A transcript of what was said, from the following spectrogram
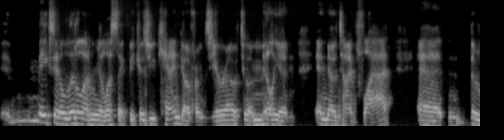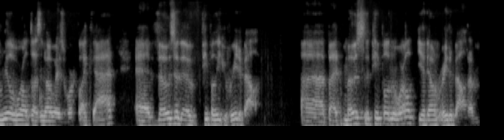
it makes it a little unrealistic because you can go from zero to a million in no time flat. And the real world doesn't always work like that. And those are the people that you read about. Uh, but most of the people in the world, you don't read about them.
